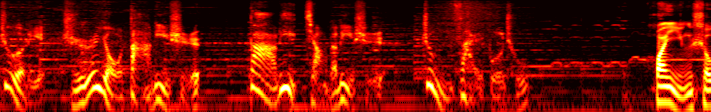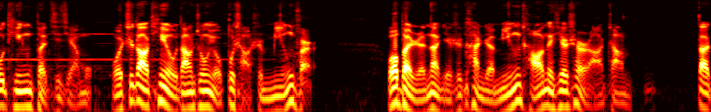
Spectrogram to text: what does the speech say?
这里只有大历史，大力讲的历史正在播出。欢迎收听本期节目。我知道听友当中有不少是明粉我本人呢也是看着明朝那些事儿啊长大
